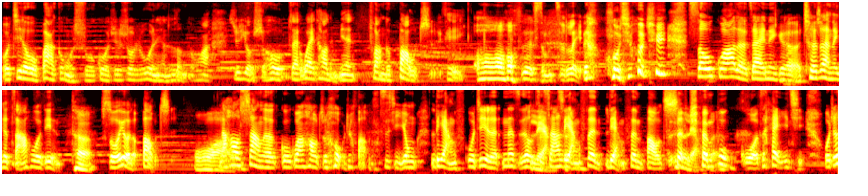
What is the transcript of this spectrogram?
我记得我爸跟我说过，就是说如果你很冷的话，就有时候在外套里面放个报纸，可以哦，这什么之类的。我就去搜刮了在那个车站那个杂货店所有的报纸。哇！然后上了国光号之后，我就把我自己用两，我记得那时候只剩两份两份报纸，全部 裹在一起，我就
